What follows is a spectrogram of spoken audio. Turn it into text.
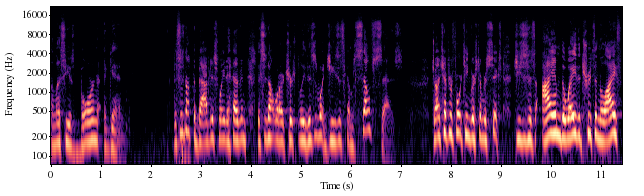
unless he is born again. This is not the Baptist way to heaven. This is not what our church believes. This is what Jesus himself says. John chapter 14, verse number 6, Jesus says, I am the way, the truth, and the life.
